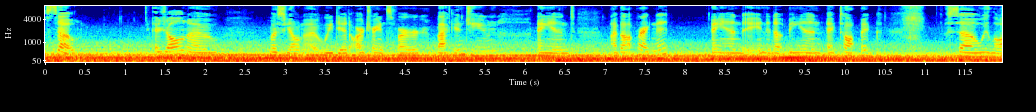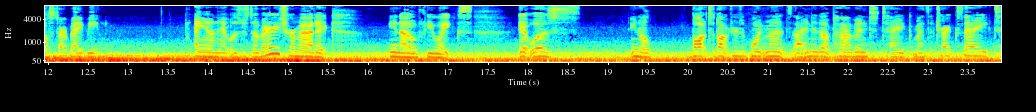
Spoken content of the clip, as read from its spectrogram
So, y'all know, most of y'all know, we did our transfer back in June and I got pregnant and it ended up being ectopic. So we lost our baby and it was just a very traumatic, you know, few weeks. It was, you know, lots of doctor's appointments. I ended up having to take methotrexate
